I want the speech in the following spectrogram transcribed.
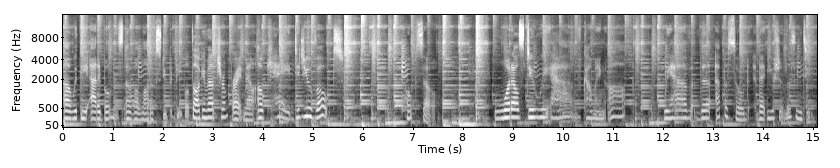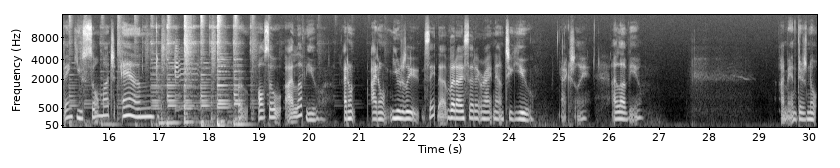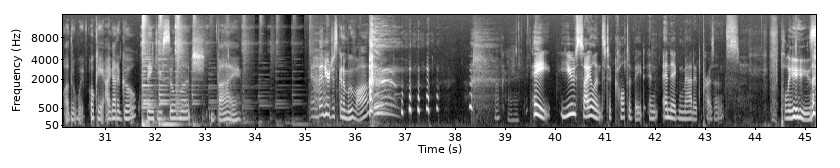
Uh, with the added bonus of a lot of stupid people talking about Trump right now. Okay, did you vote? Hope so. What else do we have coming up? We have the episode that you should listen to. Thank you so much. And uh, also, I love you. I don't. I don't usually say that, but I said it right now to you. Actually, I love you. I mean, there's no other way. Okay, I gotta go. Thank you so much. Bye. And then you're just to move on? okay. Hey, use silence to cultivate an enigmatic presence. Please.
